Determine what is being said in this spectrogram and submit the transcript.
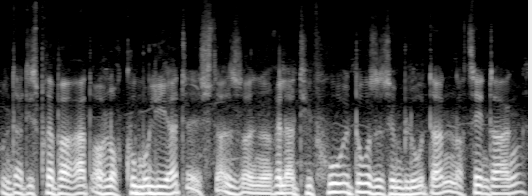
Und da dieses Präparat auch noch kumuliert, ist also eine relativ hohe Dosis im Blut dann nach 10 Tagen,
